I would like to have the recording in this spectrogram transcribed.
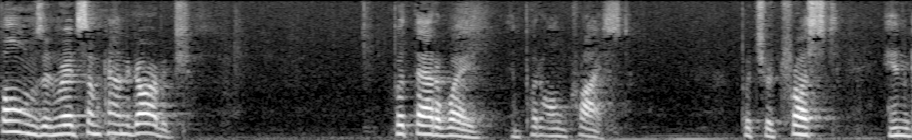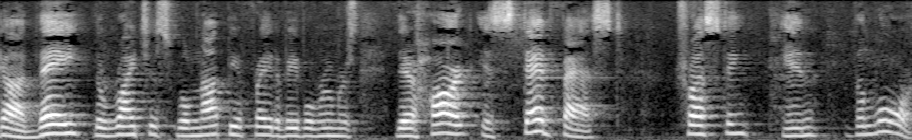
phones and read some kind of garbage. Put that away and put on Christ. Put your trust in God. They, the righteous, will not be afraid of evil rumors. Their heart is steadfast, trusting in the Lord.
